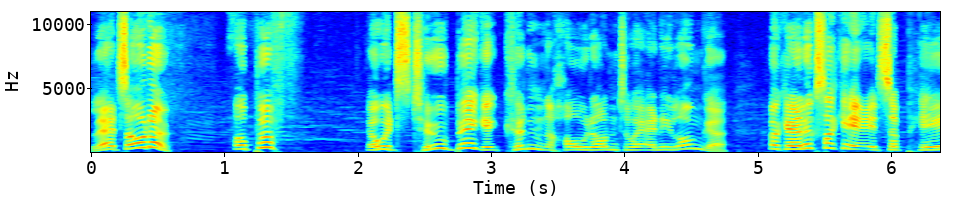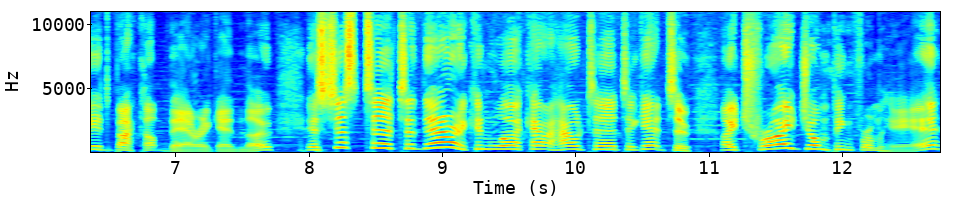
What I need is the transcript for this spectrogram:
Let's oh no. Oh poof. Oh, it's too big. It couldn't hold on to it any longer. Okay, it looks like it, it's appeared back up there again, though. It's just to, to there I can work out how to, to get to. I tried jumping from here.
